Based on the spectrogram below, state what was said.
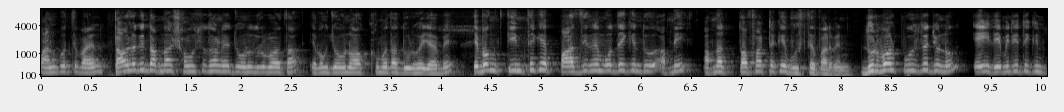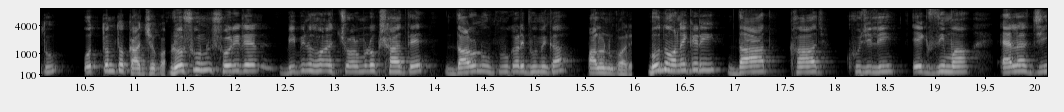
পান করতে পারেন, তাহলে কিন্তু আপনার সমস্ত ধরনের যৌন দুর্বলতা এবং যৌন অক্ষমতা দূর হয়ে যাবে এবং তিন থেকে পাঁচ দিনের মধ্যে কিন্তু আপনি আপনার তফাতটাকে বুঝতে পারবেন। দুর্বল পুরুষদের জন্য এই রেমিডিটি কিন্তু অত্যন্ত কার্যকর। রসুন শরীরের বিভিন্ন ধরনের চর্মরোগ সারাতে দারুণ উপকারী ভূমিকা পালন করে। বন্ধু, অনেকেরই দাঁত, খাজ, খুজলি এক্সিমা অ্যালার্জি,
